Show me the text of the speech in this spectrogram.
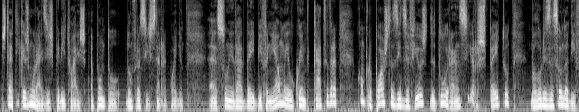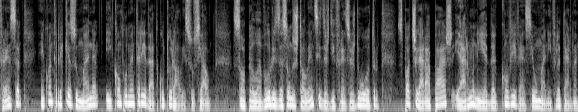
estéticas, morais e espirituais, apontou Dom Francisco Serra Coelho. A solenidade da Epifania é uma eloquente cátedra com propostas e desafios de tolerância, respeito, valorização da diferença, enquanto riqueza humana e complementariedade cultural e social. Só pela valorização dos talentos e das diferenças do outro se pode chegar à paz e à harmonia da convivência humana e fraterna,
